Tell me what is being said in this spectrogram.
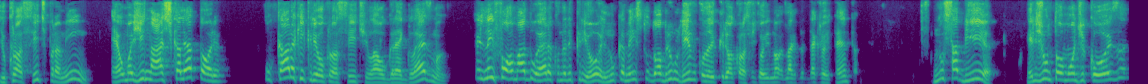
E o CrossFit, para mim, é uma ginástica aleatória. O cara que criou o CrossFit lá, o Greg Glassman, ele nem formado era quando ele criou, ele nunca nem estudou, abriu um livro quando ele criou o CrossFit na década de 80. Não sabia. Ele juntou um monte de coisa,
